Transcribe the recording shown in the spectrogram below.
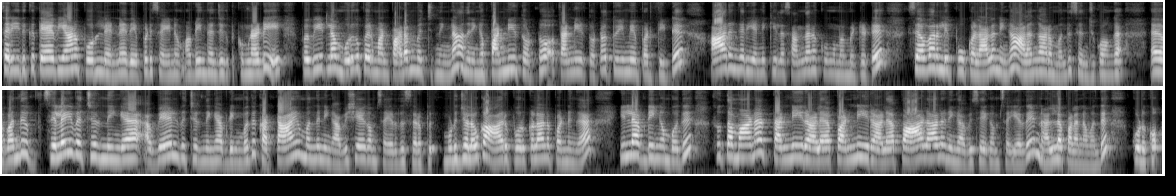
சரி இதுக்கு தேவையான பொருள் என்ன இது எப்படி செய்யணும் அப்படின்னு தெரிஞ்சுக்கிறதுக்கு முன்னாடி இப்போ வீட்டில் முருகப்பெருமான் படம் வச்சுருந்தீங்கன்னா அதை நீங்கள் பன்னீர் தொட்டோ தண்ணீர் தொட்டோ தூய்மைப்படுத்திட்டு ஆறுங்கரி எண்ணிக்கையில் சந்தன குங்குமம் விட்டுட்டு செவ்வரளி பூக்களால் நீங்கள் அலங்காரம் வந்து செஞ்சுக்கோங்க. வந்து சிலை வச்சுருந்தீங்க வேல் வச்சுருந்தீங்க அப்படிங்கும்போது கட்டாயம் வந்து நீங்கள் அபிஷேகம் செய்கிறது சிறப்பு. முடிஞ்ச அளவுக்கு ஆறு பொருட்களால் பண்ணுங்கள் இல்லை அப்படிங்கும்போது சுத்தமான தண்ணீரால் பன்னீரால் பாலால் நீங்கள் அபிஷேகம் செய்கிறதே நல்ல பலனை வந்து கொடுக்கும்.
